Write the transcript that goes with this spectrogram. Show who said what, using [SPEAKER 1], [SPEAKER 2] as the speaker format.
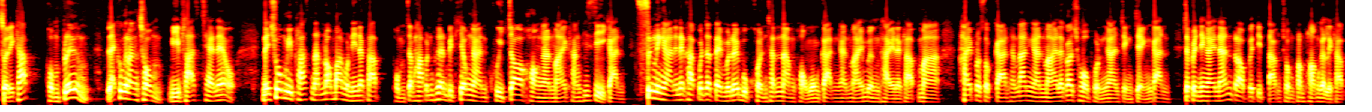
[SPEAKER 1] สวัสดีครับ ผมปลื้ม และคุณกำลังชมมี plus channel ในช่วงมี plus นัดนอกบ้านวันนี้นะครับ ผมจะพาเพื่อนๆ ไปเที่ยวงานคุยจ้อของงานไม้ครั้งทีสี่4 กัน ซึ่งในงานนี้นะครับก็จะเต็มไปด้วยบุคคลชั้นนำของวงการงานไม้เมืองไทยนะครับ มาให้ประสบการณ์ทางด้านงานไม้แล้วก็โชว์ผลงานเจ๋งๆกัน จะเป็นยังไงนั้นเราไปติดตามชมพร้อม ๆ กันเลยครับ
